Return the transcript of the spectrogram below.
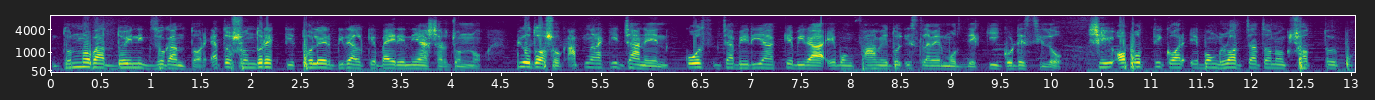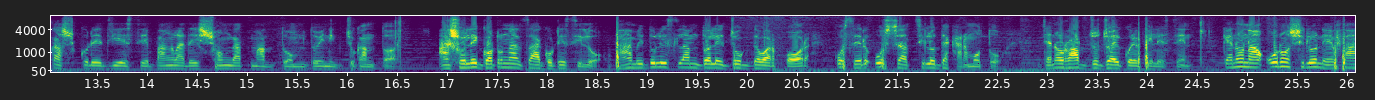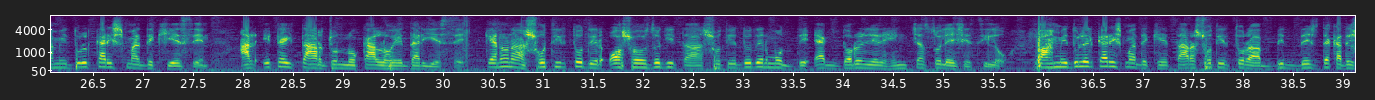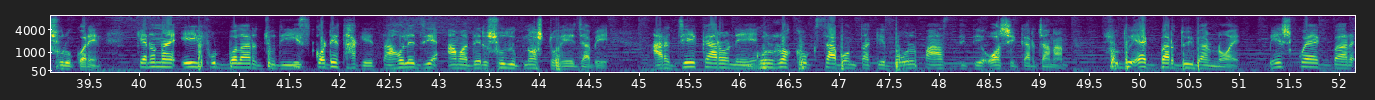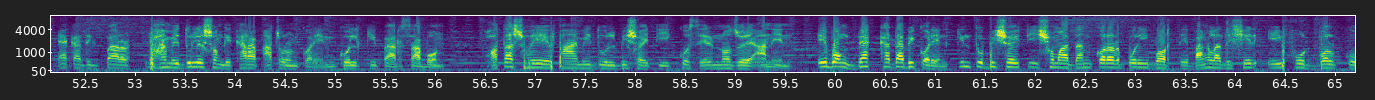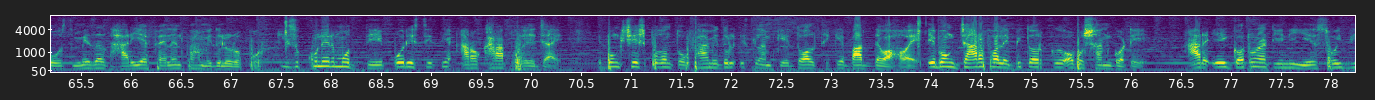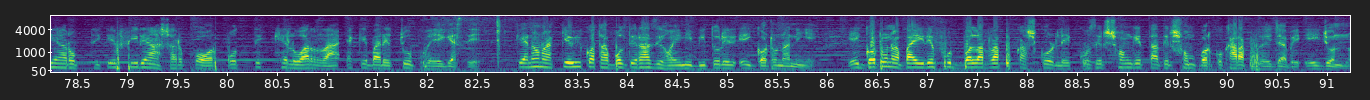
ধন্যবাদ দৈনিক যুগান্তর, এত সুন্দর একটি থলের বিড়ালকে বাইরে নিয়ে আসার জন্য। প্রিয় দর্শক, আপনারা কি জানেন কোচ জাবেরিয়া কেবিরা এবং ফাহমিদুল ইসলামের মধ্যে কি ঘটেছিল? সেই অপত্তিকর এবং লজ্জাজনক সত্য প্রকাশ করে দিয়েছে বাংলাদেশ সংবাদ মাধ্যম দৈনিক যুগান্তর। আসলে ঘটনা যা ঘটেছিল, ফাহমিদুল ইসলাম দলে যোগ দেওয়ার পর কোচের উৎসাহ ছিল দেখার মতো, যেন রাজ্য জয় করে ফেলেছেন। কেননা অনুশীলনে ফাহমিদুল কারিশমা দেখিয়েছেন আর এটাই তার জন্য কাল হয়ে দাঁড়িয়েছে। কেননা সতীর্থদের অসহযোগিতা সতীর্থদের মধ্যে এক ধরনের হিংসা চলে এসেছিল। ফাহমিদুলের কারিশমা দেখে তার সতীর্থরা বিদ্বেষ দেখাতে শুরু করেন। কেননা এই ফুটবলার যদি স্কটে থাকে, তাহলে যে আমাদের সুযোগ নষ্ট হয়ে যাবে। আর যে কারণে গোলরক্ষক শ্রাবণ তাকে বল পাস দিতে অস্বীকার জানান। শুধু একবার, দুইবার নয়, বেশ কয়েকবার একাধিকবার ফাহমিদুলের সঙ্গে খারাপ আচরণ করেন গোলকিপার শ্রাবণ হতাশ হয়ে ফাহমিদুল বিষয়টি কোচের নজরে আনেন এবং ব্যাখ্যা দাবি করেন, কিন্তু বিষয়টি সমাধান করার পরিবর্তে বাংলাদেশের এই ফুটবল কোচ মেজাজ হারিয়ে ফেলেন ফাহমিদুলের উপর। কিছুক্ষণের মধ্যে পরিস্থিতি আরও খারাপ হয়ে যায় এবং শেষ পর্যন্ত ফাহমিদুল ইসলামকে দল থেকে বাদ দেওয়া হয় এবং যার ফলে বিতর্ক অবসান ঘটে। আর এই ঘটনাটি নিয়ে সৌদি আরব থেকে ফিরে আসার পর প্রত্যেক খেলোয়াড়রা একেবারে চুপ হয়ে গেছে। কেননা কেউই কথা বলতে রাজি হয়নি ভিতরের এই ঘটনা নিয়ে। এই ঘটনা বাইরে ফুটবলাররা প্রকাশ করলে কোচের সঙ্গে তাদের সম্পর্ক খারাপ হয়ে যাবে, এই জন্য।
